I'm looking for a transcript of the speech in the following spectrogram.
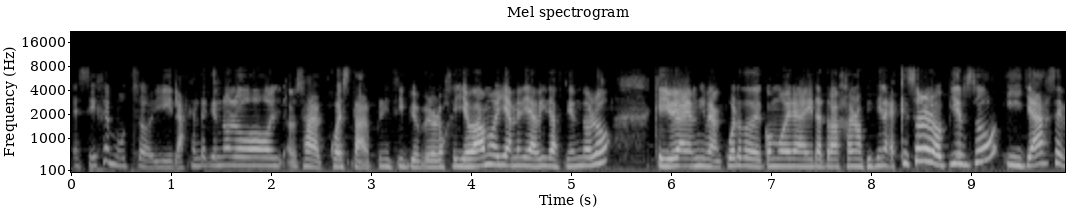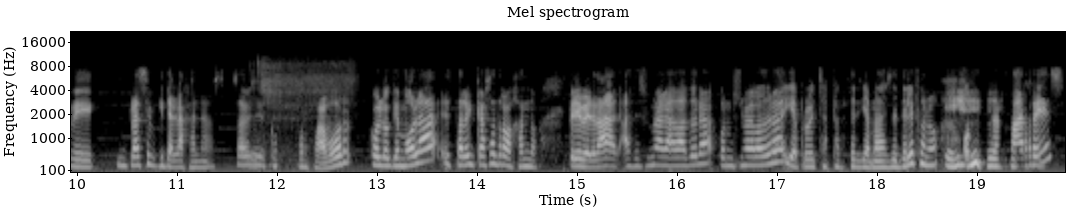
exige mucho y la gente que no lo, o sea, cuesta al principio, pero los que llevamos ya media vida haciéndolo, que yo ya ni me acuerdo de cómo era ir a trabajar en una oficina, es que solo lo pienso y ya se ve, en plan se me quitan las ganas, ¿sabes? Es como, por favor, con lo que mola estar en casa trabajando. Pero de verdad, haces una lavadora, pones una lavadora y aprovechas para hacer llamadas de teléfono, o las barres,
